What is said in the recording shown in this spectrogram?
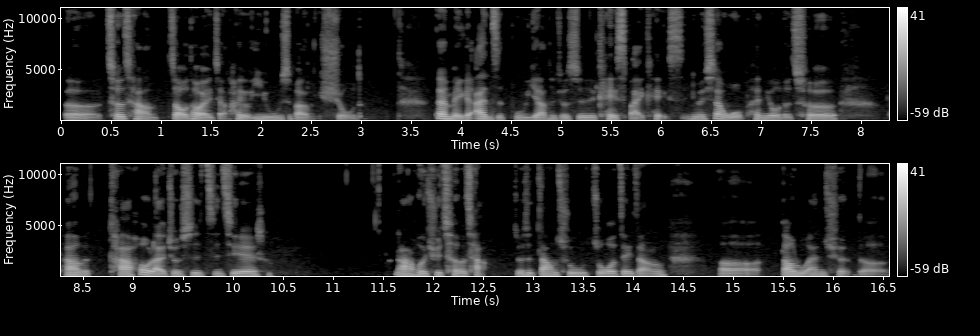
呃，车厂照道来讲，他有义务是帮你修的。”但每个案子不一样，这就是 case by case。因为像我朋友的车，他他后来就是直接拿回去车厂，就是当初做这张呃道路安全的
